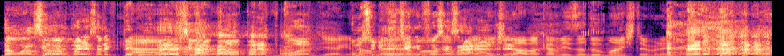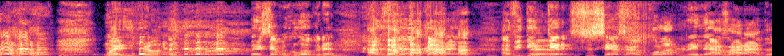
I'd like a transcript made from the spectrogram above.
Dá um Você azar. não né? parece que pegou o. Brasil na Copa, né? Pô, Jagger, como não, se o Mick não, Jagger fosse azarado, A gente né? dava a camisa do Manchester pra ele. Mas pergunta. Isso é muito louco, né? A vida do cara, a vida inteira de sucesso, aí colaram nele azarado.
